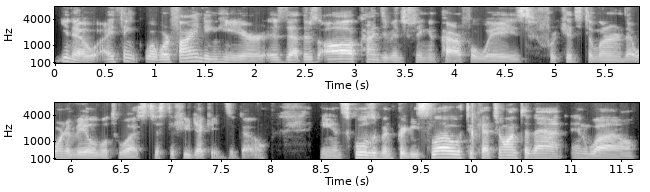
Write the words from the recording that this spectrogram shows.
you know, I think what we're finding here is that there's all kinds of interesting and powerful ways for kids to learn that weren't available to us just a few decades ago. And schools have been pretty slow to catch on to that. And while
